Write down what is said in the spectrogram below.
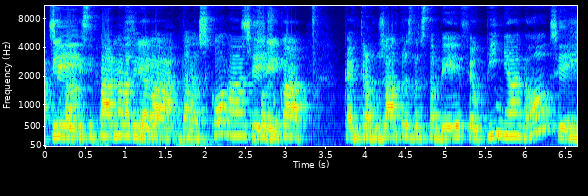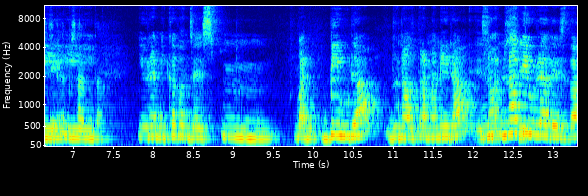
activa. Participar en la vida Sí. de, de l'escola, Sí. suposo Sí. que, que entre vosaltres doncs, també feu pinya, no? Sí, I, sí, exacte. I, I una mica doncs és mm, bueno, viure d'una altra manera, no, no Sí. viure des de,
